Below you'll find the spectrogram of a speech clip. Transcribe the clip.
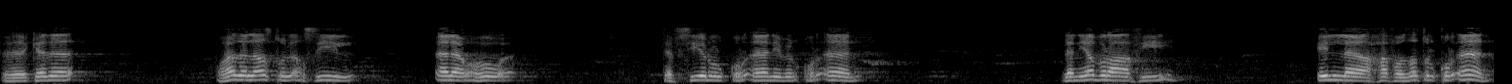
فهكذا. وهذا الأصل الأصيل ألا وهو. تفسير القرآن بالقرآن لن يبرع فيه إلا حفظة القرآن.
